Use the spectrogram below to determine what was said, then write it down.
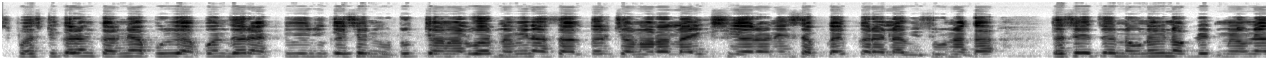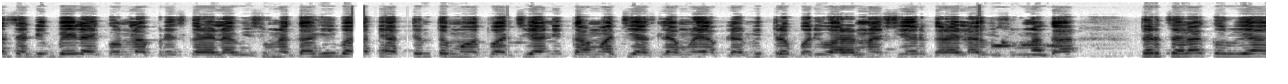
स्पष्टीकरण करण्यापूर्वी आपण जर ऍक्टिव्ह एज्युकेशन युट्यूब चॅनलवर नवीन असाल तर चॅनलला लाईक शेअर आणि सबस्क्राईब करायला विसरू नका. तसेच नवनवीन अपडेट मिळवण्यासाठी बेल आयकॉनला प्रेस करायला विसरू नका. ही बातमी अत्यंत महत्वाची आणि कामाची असल्यामुळे आपल्या मित्र परिवारांना शेअर करायला विसरू नका. तर चला करूया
